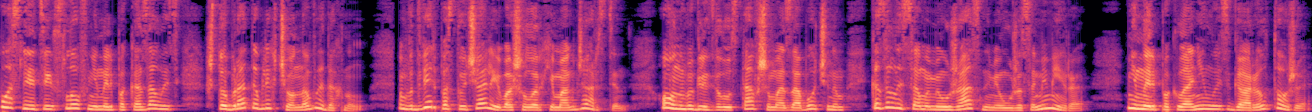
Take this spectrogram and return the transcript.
После этих слов Нинель показалось, что брат облегченно выдохнул. В дверь постучали, и вошел архимаг Джарстин. Он выглядел уставшим и озабоченным, казалось, самыми ужасными ужасами мира. Нинель поклонилась, Гаррел тоже.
